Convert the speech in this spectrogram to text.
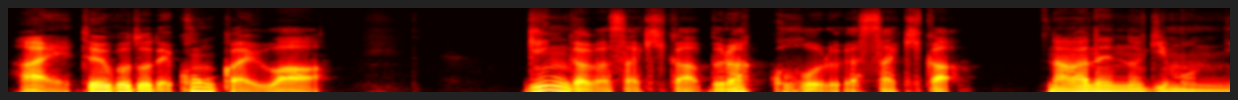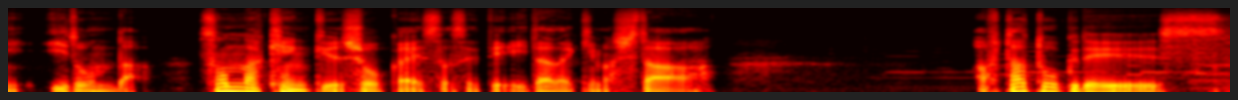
はい。ということで今回は銀河が先かブラックホールが先か長年の疑問に挑んだそんな研究紹介させていただきました。アフタートークです。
